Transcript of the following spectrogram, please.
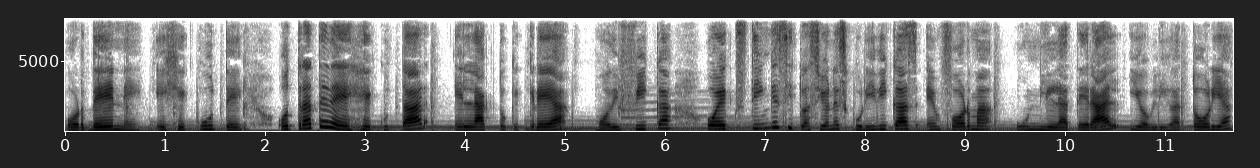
ordene, ejecute o trate de ejecutar el acto que crea, modifica o extingue situaciones jurídicas en forma unilateral y obligatoria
